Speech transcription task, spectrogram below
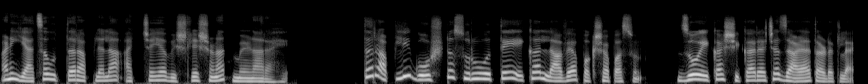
आणि याचं उत्तर आपल्याला आजच्या या विश्लेषणात मिळणार आहे. तर आपली गोष्ट सुरू होते एका लाव्या पक्षापासून. जो एका शिकाऱ्याच्या जाळ्यात अडकलाय.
